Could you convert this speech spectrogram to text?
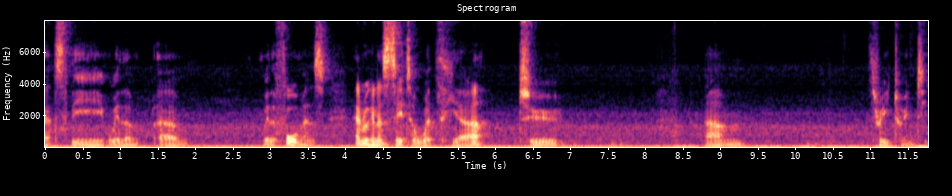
that's the where the um, where the form is and we're going to set a width here to um, 320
